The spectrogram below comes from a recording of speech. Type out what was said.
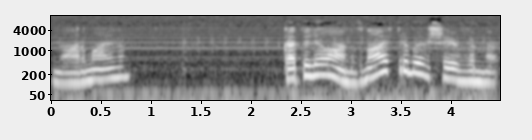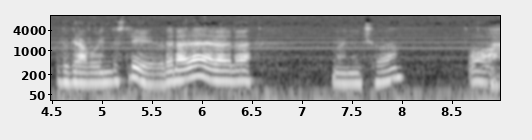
Нормально. Капеллион, вновь прибывший в, в игровую индустрию. Да-да-да-да-да. Ну ничего. О,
